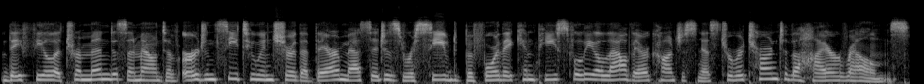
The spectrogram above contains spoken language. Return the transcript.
They feel a tremendous amount of urgency to ensure that their message is received before they can peacefully allow their consciousness to return to the higher realms.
